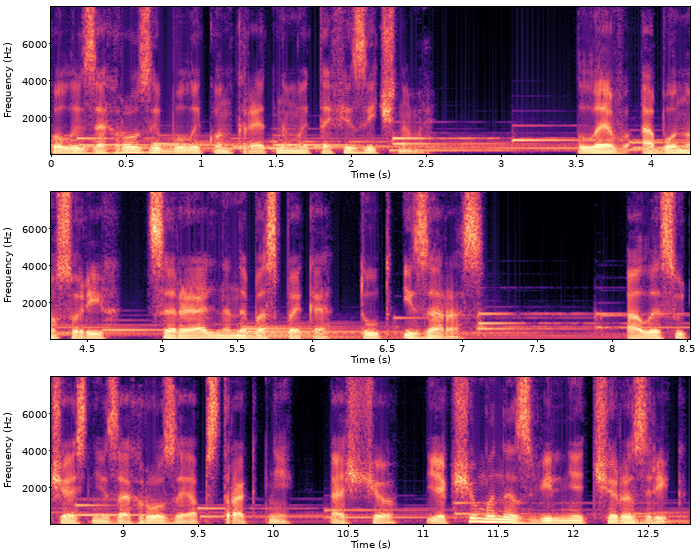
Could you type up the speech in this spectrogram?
коли загрози були конкретними та фізичними. Лев або носоріг це реальна небезпека тут і зараз. Але сучасні загрози абстрактні. А що, якщо мене звільнять через рік?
